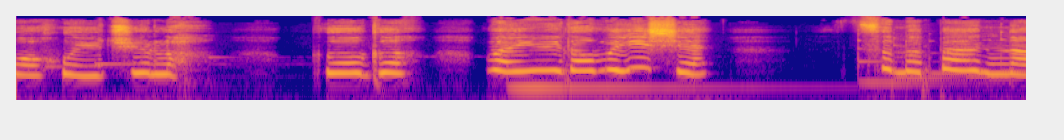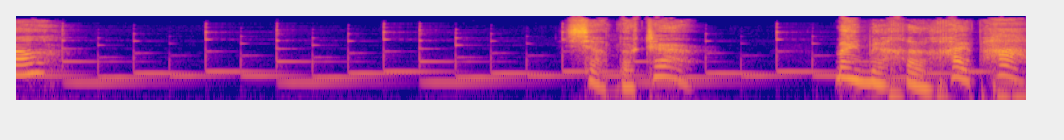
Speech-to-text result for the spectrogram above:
我回去了，哥哥万一遇到危险怎么办呢？想到这儿，妹妹很害怕，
